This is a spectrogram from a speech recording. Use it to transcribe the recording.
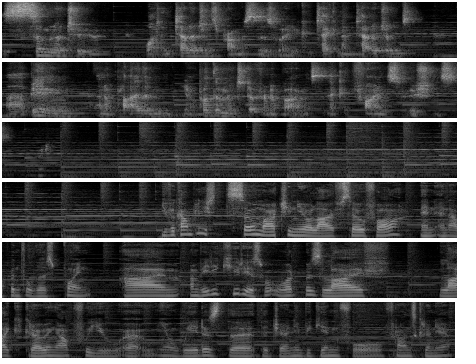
is similar to what intelligence promises, where you can take an intelligent uh, being and apply them, you know, put them into different environments and they can find solutions. You've accomplished so much in your life so far and, and up until this point. I'm I'm very curious. What, what was life like growing up for you? Uh, you know, where does the, the journey begin for Frans Cronje?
